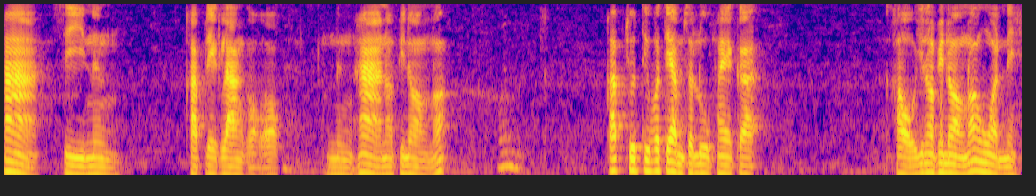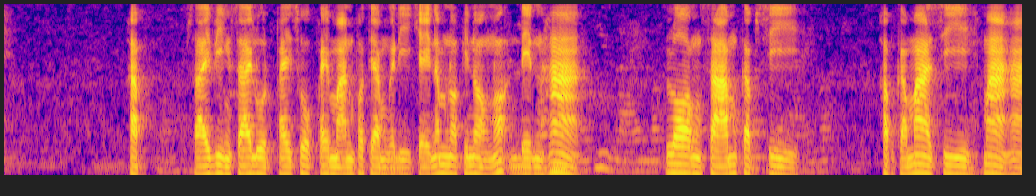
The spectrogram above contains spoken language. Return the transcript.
ห้าสี่หนึ่งครับเลขล่างก็ออกหนึ่งห้าเนาะพี่น้องเนาะครับชุดที่พ่อเตรียมสรุปให้กะเขาอยู่เนาะพี่น้องเนาะงวดนี่ครับสายวิ่งสายหลุดไผโศกไผมันพ่อเตรียมก็ดีใจน้ำเนาะพี่น้องเนาะเด่นห้ารองสามกับสี่ครับกับมาสี่มาหา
